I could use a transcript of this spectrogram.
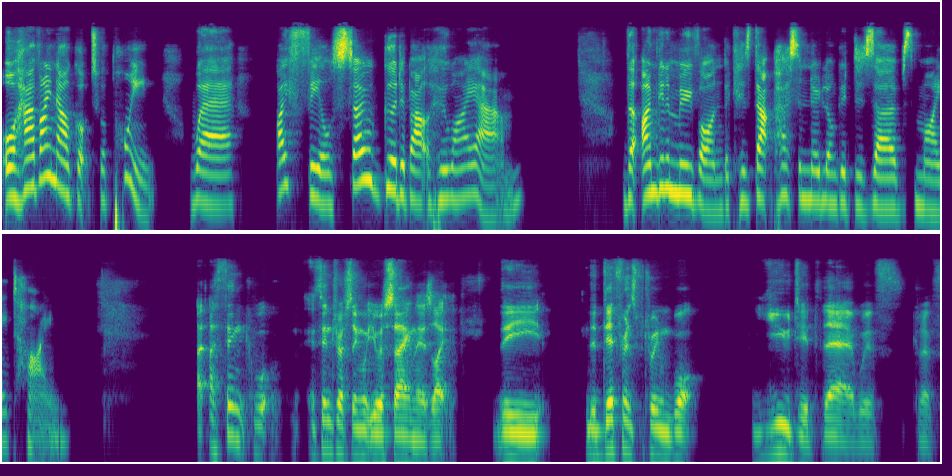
Or have I now got to a point where I feel so good about who I am that I'm going to move on because that person no longer deserves my time? I think what, it's interesting what you were saying there is like the the difference between what you did there with kind of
